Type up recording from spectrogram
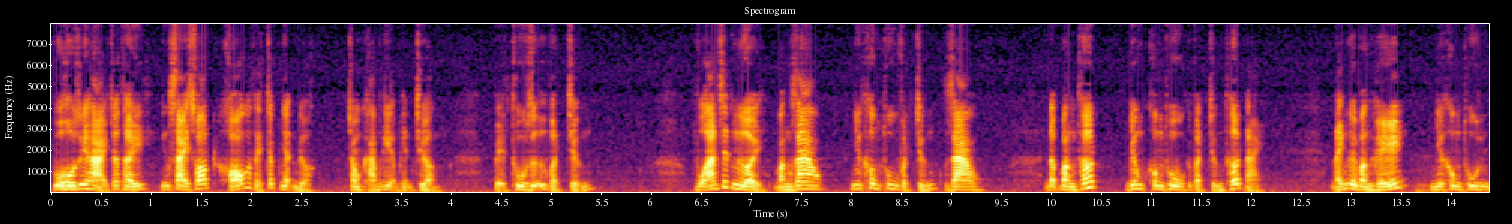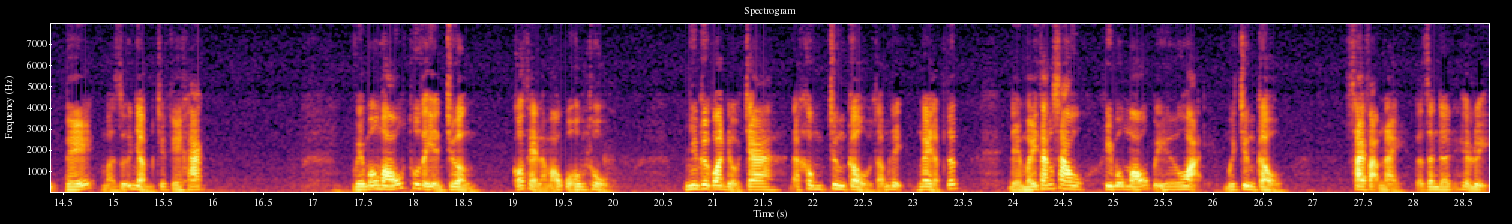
Vụ Hồ Duy Hải cho thấy những sai sót khó có thể chấp nhận được trong khám nghiệm hiện trường về thu giữ vật chứng. Vụ án giết người bằng dao nhưng không thu vật chứng dao, đập bằng thớt nhưng không thu cái vật chứng thớt này, đánh người bằng ghế nhưng không thu ghế mà giữ nhầm chiếc ghế khác. Về mẫu máu thu tại hiện trường có thể là máu của hung thủ, nhưng cơ quan điều tra đã không trưng cầu giám định ngay lập tức để mấy tháng sau khi mẫu máu bị hư hoại mới trưng cầu. Sai phạm này đã dẫn đến hệ lụy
